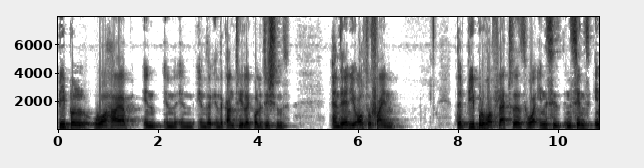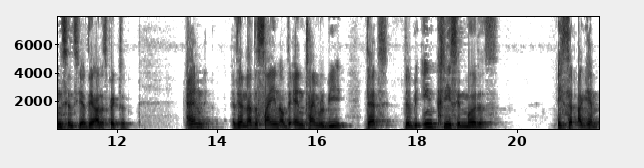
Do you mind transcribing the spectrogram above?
people who are high up in, in, in, in, the, in the country, like politicians. And then you also find that people who are flatterers, who are insincere, they are respected. And the another sign of the end time will be that there will be increase in murders. Is that again,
